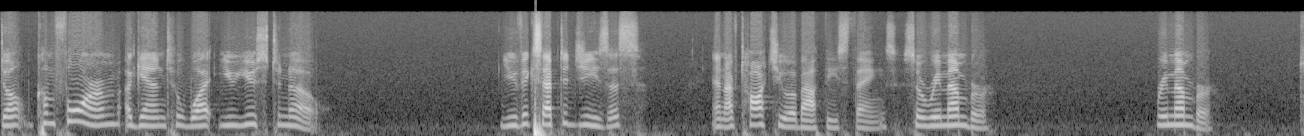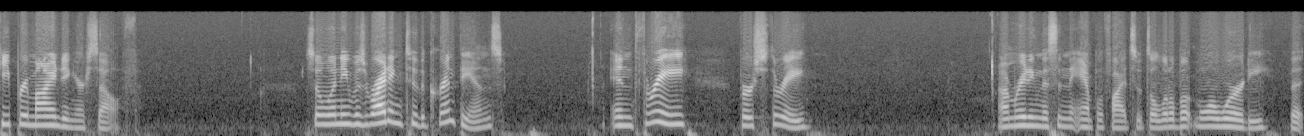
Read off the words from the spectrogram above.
Don't conform again to what you used to know. You've accepted Jesus, and I've taught you about these things. So remember. Remember. Keep reminding yourself. So when he was writing to the Corinthians, in 3, verse 3, I'm reading this in the Amplified, so it's a little bit more wordy, but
